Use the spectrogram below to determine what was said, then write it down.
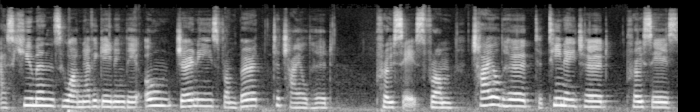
as humans who are navigating their own journeys from birth to childhood. Process from childhood to teenagehood, process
